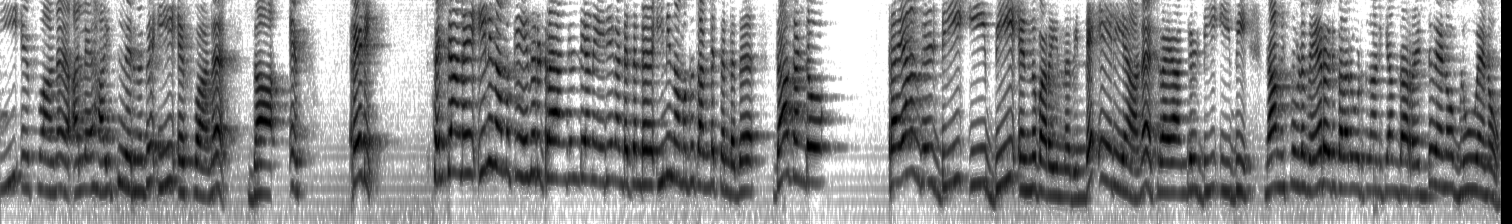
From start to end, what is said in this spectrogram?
ഇ എഫ് ആണ്. അല്ലെ? ഹൈറ്റ് വരുന്നത് ഇ എഫ് ആണ്. ദ എഫ് റെഡി സെറ്റ് ആണ്. ഇനി നമുക്ക് ഏതൊരു ട്രയാങ്കിളിന്റെ ആണ് ഏരിയ കണ്ടെത്തേണ്ടത്? ഇനി നമുക്ക് കണ്ടെത്തേണ്ടത് ദാ കണ്ടോ? ട്രയാങ്കിൾ ഡി ഇ ബി എന്ന് പറയുന്നതിന്റെ ഏരിയ ആണ്. ട്രയാങ്കിൾ ഡി ഇ ബി നാം മിസ് ഇവിടെ വേറെ ഒരു കളർ കൊടുത്ത് കാണിക്കാം. ദാ റെഡ് വേണോ? ബ്ലൂ വേണോ?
